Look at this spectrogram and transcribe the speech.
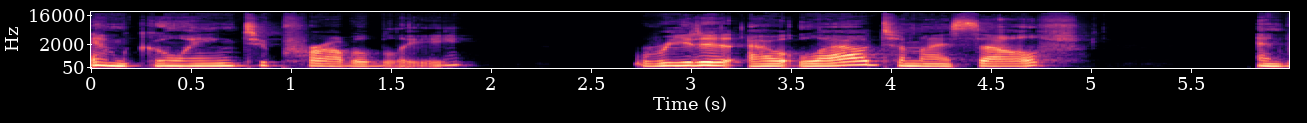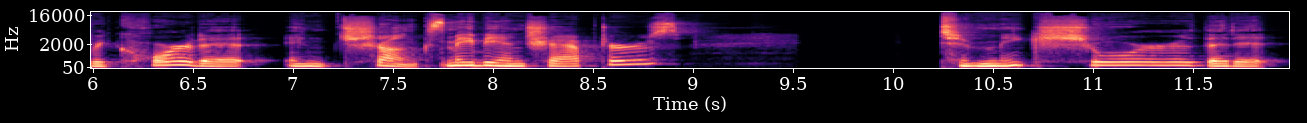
am going to probably read it out loud to myself and record it in chunks, maybe in chapters to make sure that it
